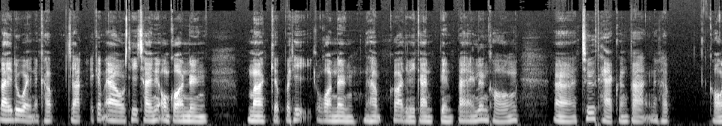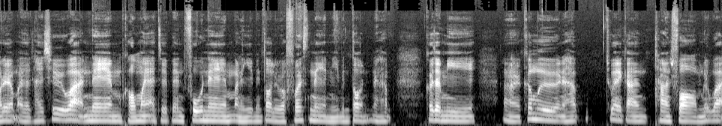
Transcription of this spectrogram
ได้ด้วยนะครับ จาก XML ที่ใช้ในองค์กรหนึ่ง มาเก็บไปที่องค์กรหนึ่งนะครับ ก็อาจจะมีการเปลี่ยนแปลงเรื่องของอชื่อแท็กต่างๆนะครับ ของเดิมอาจจะใช้ชื่อว่า name ของใหม่อาจจะเป็น full name อะไรอย่างนี้เป็นต้นหรือว่า first name อย่างนี้เป็นต้นนะครับ ก็จะมีเครื่องมือนะครับช่วยในการ transform เรียกว่า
